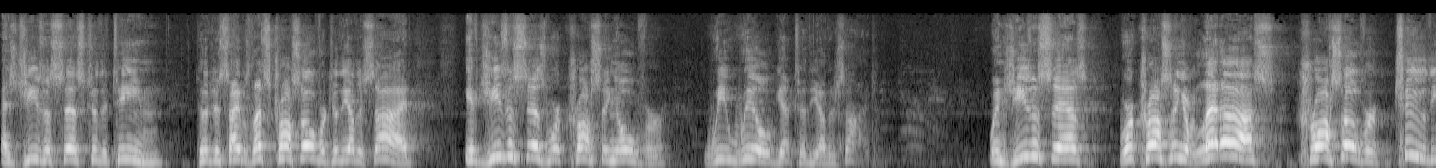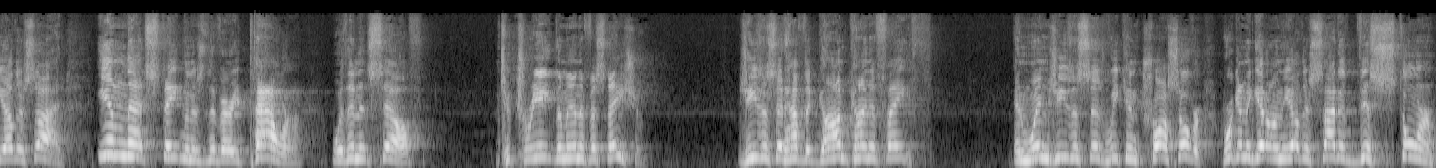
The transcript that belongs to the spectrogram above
as Jesus says to the team, to the disciples, let's cross over to the other side. If Jesus says we're crossing over, we will get to the other side. When Jesus says we're crossing over, let us cross over to the other side. In that statement is the very power within itself to create the manifestation. Jesus said, have the God kind of faith. And when Jesus says we can cross over, we're going to get on the other side of this storm.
